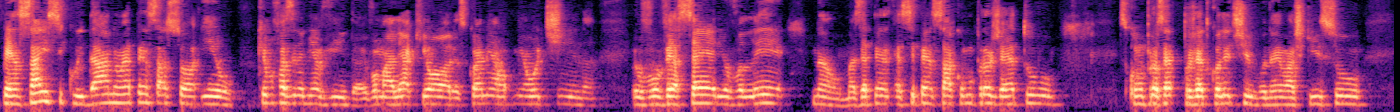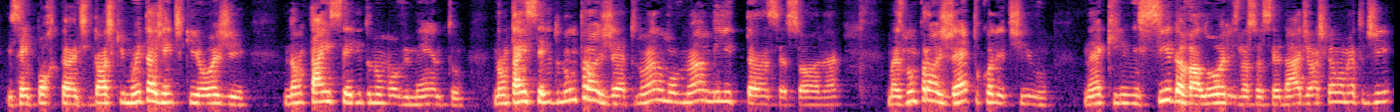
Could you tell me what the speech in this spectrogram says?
pensar em se cuidar, não é pensar só eu, o que eu vou fazer na minha vida? Eu vou malhar que horas? Qual é a minha, minha rotina? Eu vou ver a série? Eu vou ler? Não, mas é, é se pensar como projeto como projeto, projeto coletivo, né? Eu acho que isso, isso é importante. Então, acho que muita gente que hoje não está inserido no movimento, não está inserido num projeto, não é, um, não é uma militância só, né? Mas num projeto coletivo, né? Que incida valores na sociedade, eu acho que é o momento de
